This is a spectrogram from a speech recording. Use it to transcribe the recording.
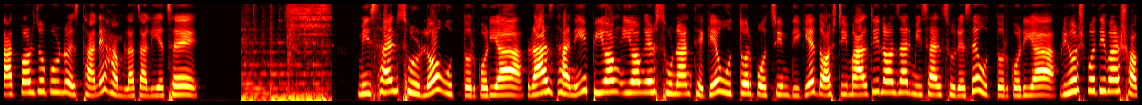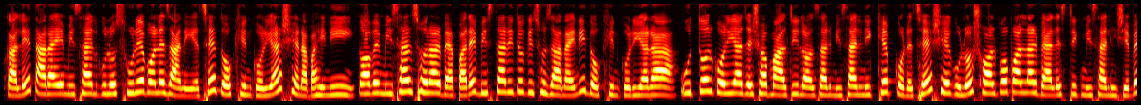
তাৎপর্যপূর্ণ স্থানে হামলা চালিয়েছে। মিসাইল ছুড়ল উত্তর কোরিয়া। রাজধানী পিয়ং ইয়ং এর সুনান থেকে উত্তর পশ্চিম দিকে দশটি মাল্টি লঞ্চার মিসাইল ছুড়েছে উত্তর কোরিয়া। বৃহস্পতিবার সকালে তারা এই মিসাইলগুলো ছুড়ে বলে জানিয়েছে দক্ষিণ কোরিয়ার সেনাবাহিনী। তবে মিসাইল ছোড়ার ব্যাপারে বিস্তারিত কিছু জানায়নি দক্ষিণ কোরিয়ারা। উত্তর কোরিয়া যেসব মাল্টি লঞ্চার মিসাইল নিক্ষেপ করেছে, সেগুলো স্বল্প পাল্লার ব্যালিস্টিক মিসাইল হিসেবে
